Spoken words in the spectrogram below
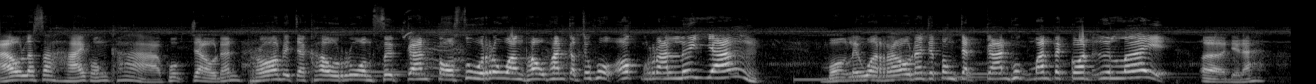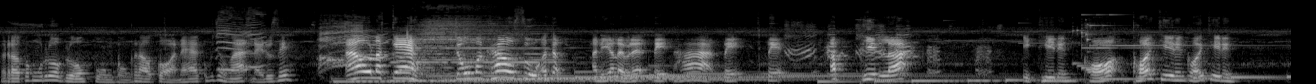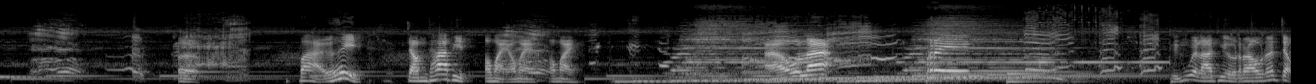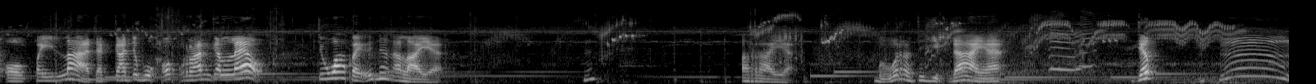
เอาละสหายของข้า พวกเจ้านั้นพร้อมที่จะเข้าร่วมศึกการต่อสู้ระหว่างเผ่าพันธุ์กับเจ้าพวกออกรันหรือยัง บอกเลยว่าเรานั้นจะต้องจัดการพวกมันแต่ก่อนอื่นเลย เออเดี๋ยวนะ เราต้องรวบรวมฝูงของเราก่อนนะฮะคุณผู้ชมฮะไหนดูสิเอาละแกจงมาเข้าสู่อะแต่อันนี้อะไรวะเนี่ยเตะท่าเตะเตะอัพผิดละ อีกทีหนึ่งขอขออีกทีหนึ่งขออีกทีหนึ่งเออบ้าเอ้ย จำท่าผิด เอาใหม่ เอาใหม่ เอาใหม่ เอาละเปรงถึงเวลาที่เรานั้นจะออกไปล่าจัดการเจ้าพวกอกรันกันแล้ว จะว่าไปเอ้ยนั่นอะไรอะ่ะอะไรอะ่ะ เหมือนว่าเราจะหยิบได้ฮะยับอืม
